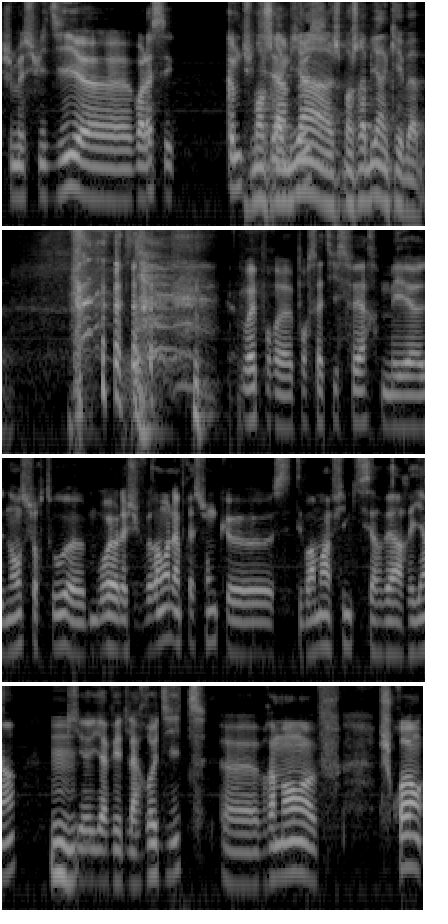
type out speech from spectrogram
je me suis dit, euh, voilà, c'est comme tu Je disais un bien, je mangerais bien un kebab. ouais, pour, euh, pour satisfaire. Mais euh, non, surtout, euh, moi, voilà, j'ai vraiment l'impression que c'était vraiment un film qui servait à rien. Hmm. qu'il y avait de la redite. euh, vraiment, pff, je crois,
